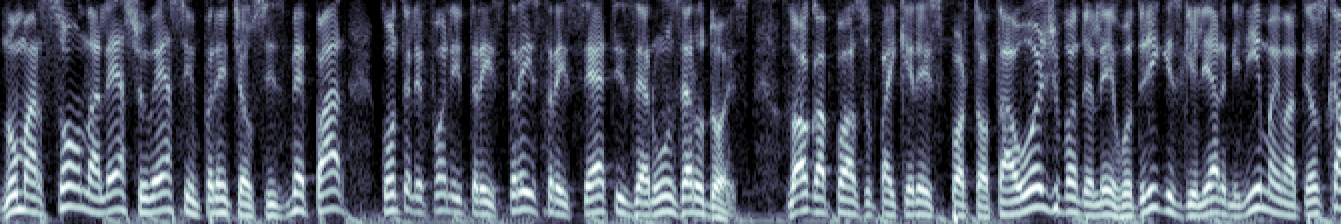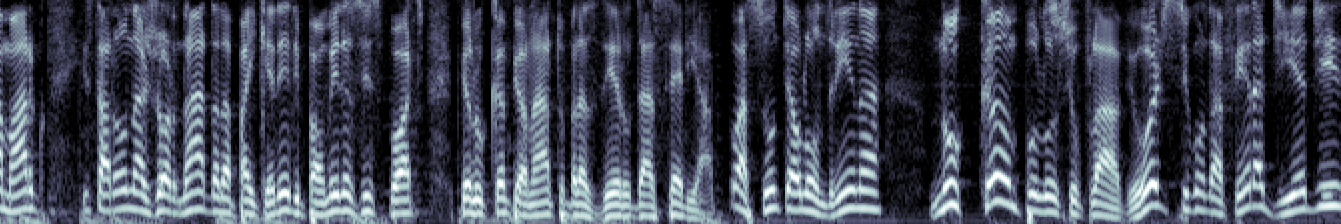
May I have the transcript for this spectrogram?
No Marçom, na Leste Oeste, em frente ao Cismepar, com telefone 33370102. Logo após o Paiquerê Sport Total hoje, Vanderlei Rodrigues, Guilherme Lima e Matheus Camargo estarão na jornada da Paiquerê de Palmeiras Esporte pelo Campeonato Brasileiro da Série A. O assunto é o Londrina no campo, Lúcio Flávio. Hoje, segunda-feira, dia de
